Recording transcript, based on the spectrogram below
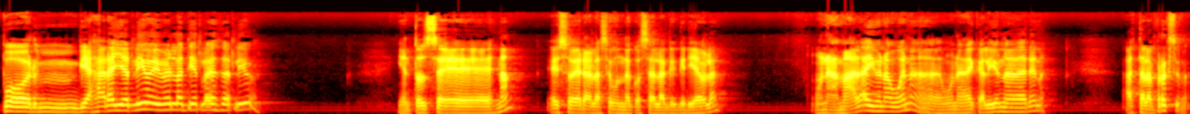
Por mm, viajar allá arriba y ver la Tierra desde arriba. Y entonces, no. Eso era la segunda cosa de la que quería hablar. Una mala y una buena. Una de cal y una de arena. Hasta la próxima.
